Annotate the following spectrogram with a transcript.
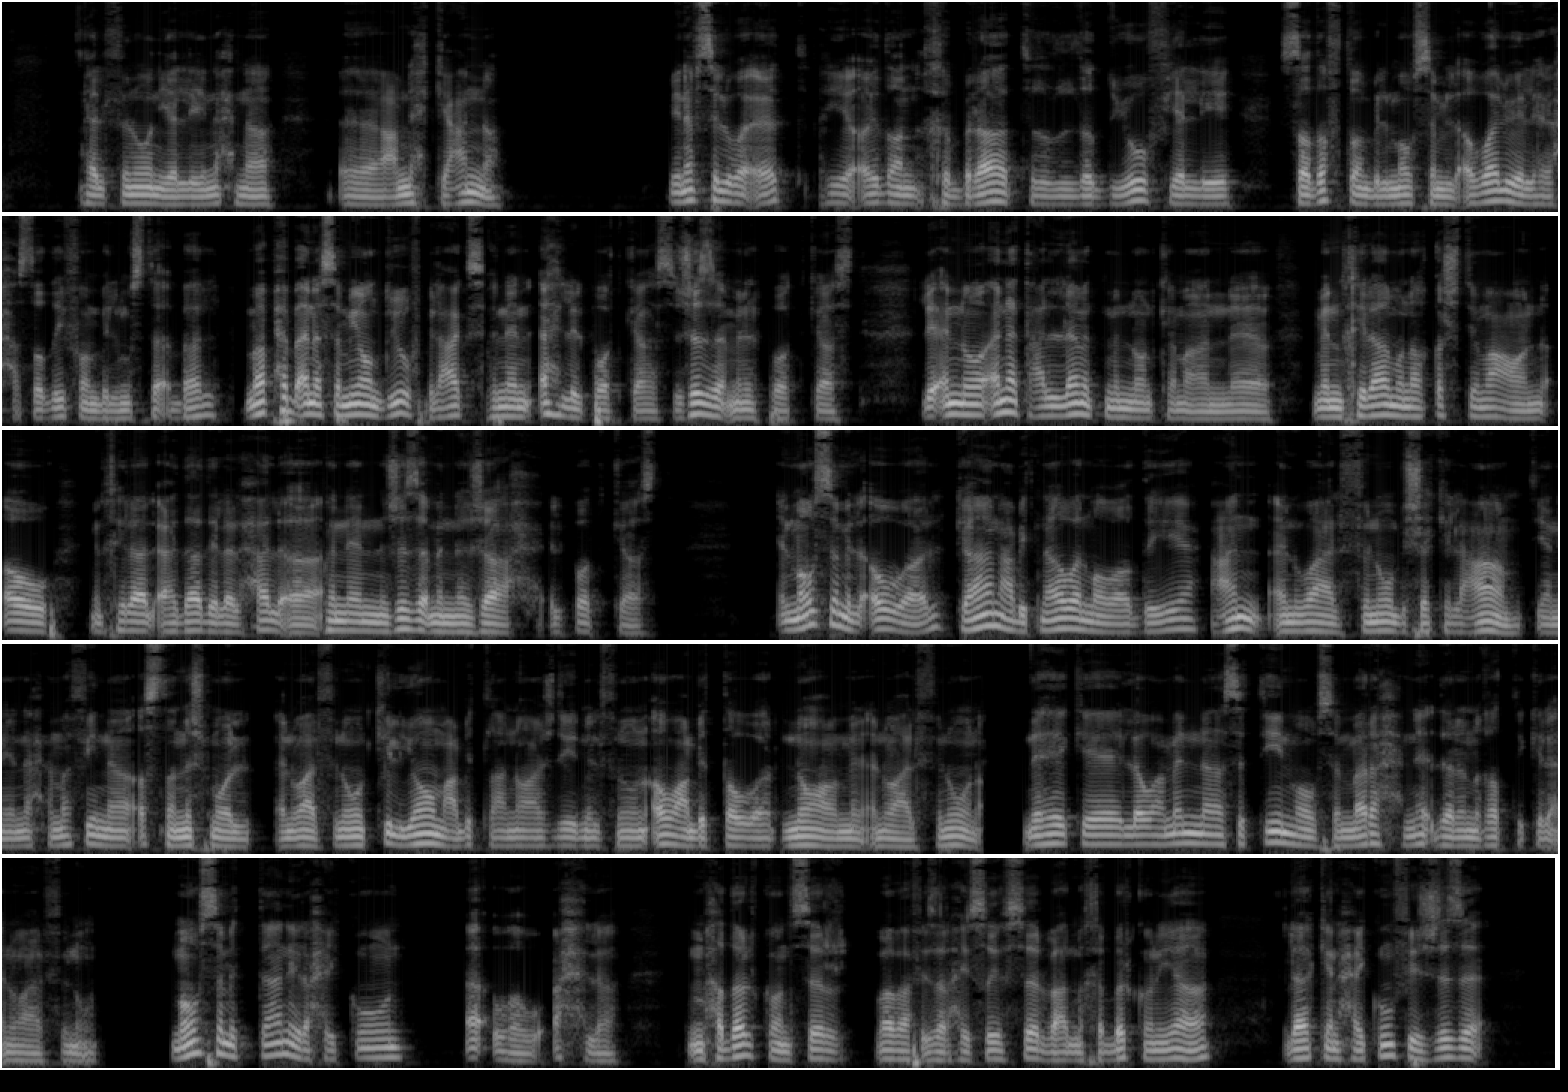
هالفنون يلي نحن آه، عم نحكي عنها. بنفس الوقت هي أيضا خبرات الضيوف يلي استضفتهم بالموسم الأول واللي رح استضيفهم بالمستقبل. ما بحب أنا اسميهم ضيوف بالعكس هن أهل البودكاست جزء من البودكاست لأنه أنا تعلمت منهم كمان آه، من خلال مناقشتي معهم أو من خلال إعدادي للحلقة هن جزء من نجاح البودكاست. الموسم الأول كان عم يتناول مواضيع عن أنواع الفنون بشكل عام. يعني نحن ما فينا أصلا نشمل أنواع الفنون كل يوم عم بيطلع نوع جديد من الفنون أو عم بيتطور نوع من أنواع الفنون. لهيك لو عملنا 60 موسم ما رح نقدر نغطي كل أنواع الفنون. الموسم الثاني رح يكون أقوى وأحلى. محضر لكم سر ما بعرف إذا رح يصير سر بعد ما أخبركم إياه لكن حيكون في جزء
